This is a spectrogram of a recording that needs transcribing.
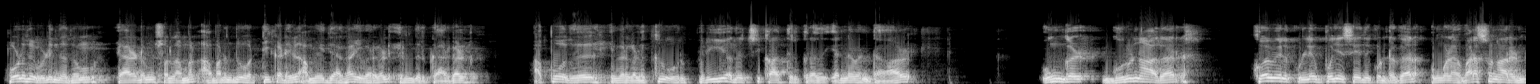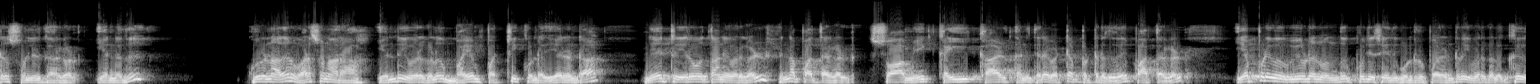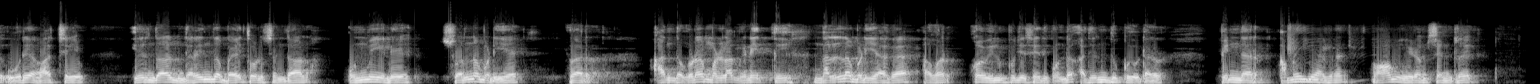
பொழுது விடிந்ததும் யாரிடமும் சொல்லாமல் அமர்ந்து ஒரு டீ கடையில் அமைதியாக இவர்கள் இருந்திருக்கிறார்கள். அப்போது இவர்களுக்கு ஒரு பெரிய அதிர்ச்சி காத்திருக்கிறது. என்னவென்றால் உங்கள் குருநாதர் கோவிலுக்குள்ளே பூஜை செய்து கொண்டிருக்கார். உங்களை வர சொன்னார் என்று சொல்லியிருக்கார்கள். என்னது? குருநாதர் வர சொன்னாரா? என்று இவர்களும் பயம் பற்றி கொண்டது. ஏனென்றால் நேற்று இரவு தான் இவர்கள் என்ன பார்த்தார்கள்? சுவாமி கை கால் தனித்தர வெட்டப்பட்டிருந்ததை பார்த்தார்கள். எப்படி உயிருடன் வந்து பூஜை செய்து கொண்டிருப்பார் என்று இவர்களுக்கு ஒரே ஆச்சரியம். இருந்தால் நிறைந்த பயத்தோடு சென்றால் உண்மையிலே சொன்னபடியே இவர் அந்த உடம்பெல்லாம் இணைத்து நல்லபடியாக அவர் கோவில் பூஜை செய்து கொண்டு அதிர்ந்து போய்விட்டார்கள் பின்னர் அமைதியாக சுவாமியிடம் சென்று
